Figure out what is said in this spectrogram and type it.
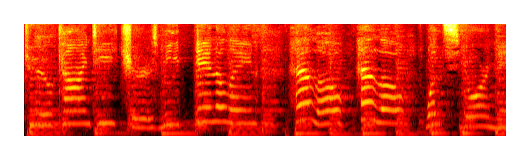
Two kind teachers meet in a lane. Hello, hello, what's your name?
